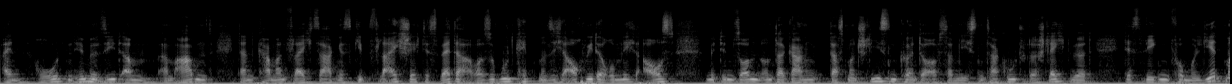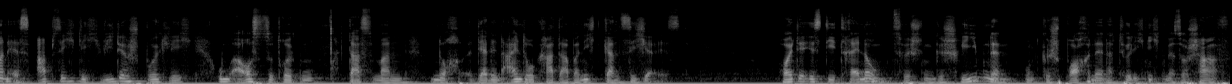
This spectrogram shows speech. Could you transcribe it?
einen roten Himmel sieht am, am Abend, dann kann man vielleicht sagen, es gibt vielleicht schlechtes Wetter, aber so gut kennt man sich auch wiederum nicht aus mit dem Sonnenuntergang, dass man schließen könnte, ob es am nächsten Tag gut oder schlecht wird. Deswegen formuliert man es absichtlich widersprüchlich, um auszudrücken, dass man noch, der den Eindruck hat, aber nicht ganz sicher ist. Heute ist die Trennung zwischen geschriebenen und gesprochenen natürlich nicht mehr so scharf.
